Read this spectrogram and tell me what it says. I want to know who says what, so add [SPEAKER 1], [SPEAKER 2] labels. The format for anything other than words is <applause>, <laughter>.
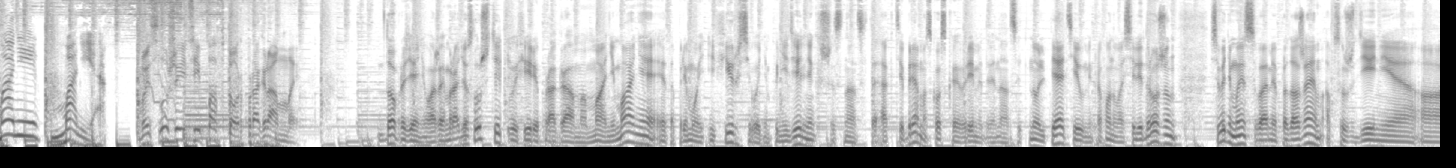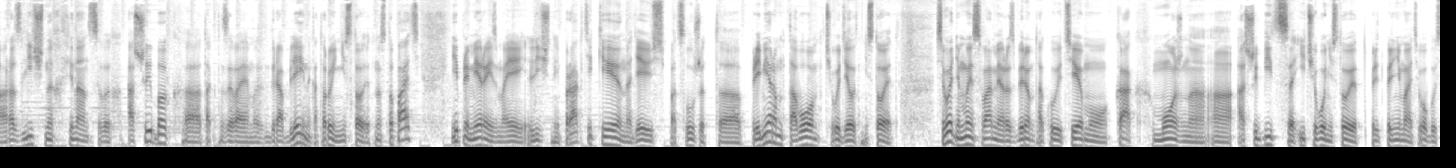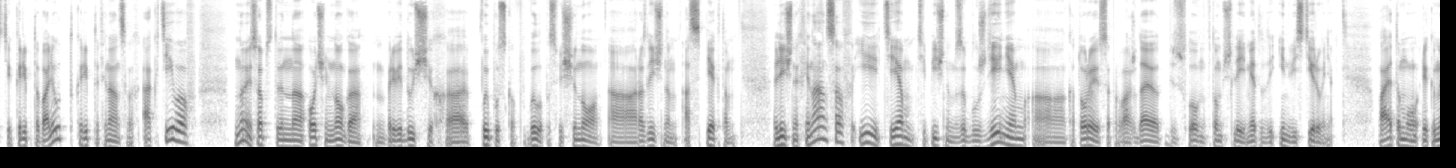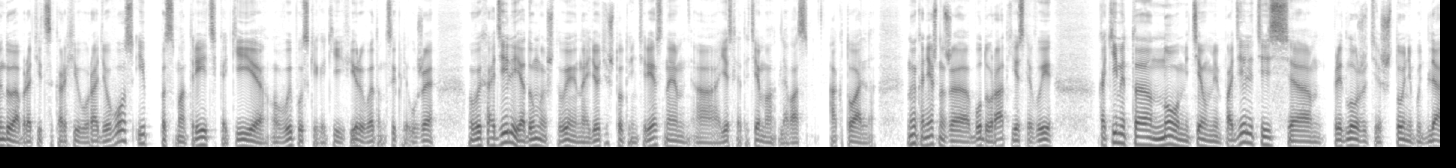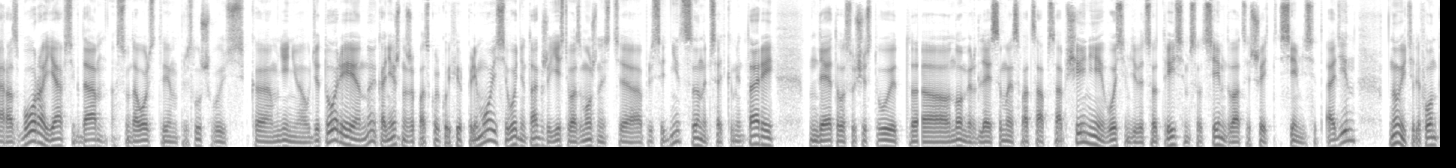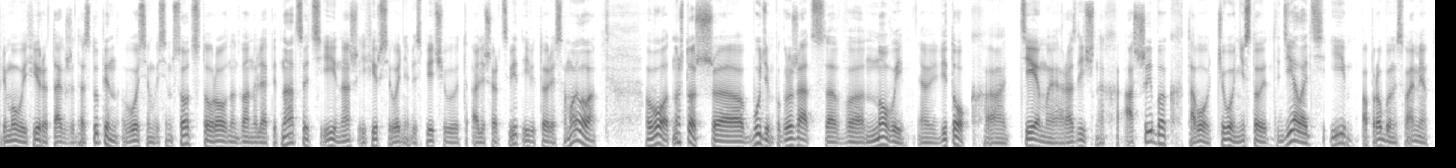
[SPEAKER 1] «Мани-мания».
[SPEAKER 2] Вы слушаете повтор программы.
[SPEAKER 3] Добрый день, уважаемые радиослушатели. В эфире программа «Мани Мания». Это прямой эфир. Сегодня понедельник, 16 октября, московское время 12.05. И у микрофона Василий Дрожин. Сегодня мы с вами продолжаем обсуждение а, различных финансовых ошибок, а, так называемых граблей, на которые не стоит наступать. И примеры из моей личной практики, надеюсь, подслужат а, примером того, чего делать не стоит. Сегодня мы с вами разберем такую тему, как можно а, ошибиться и чего не стоит предпринимать в области криптовалют, криптофинансовых активов. Ну и, собственно, очень много предыдущих а, выпусков было посвящено а, различным аспектам личных финансов и тем типичным заблуждениям, которые сопровождают, безусловно, в том числе и методы инвестирования. Поэтому рекомендую обратиться к архиву Радио ВОЗ и посмотреть, какие выпуски, какие эфиры в этом цикле уже выходили. Я думаю, что вы найдете что-то интересное, а, если эта тема для вас актуальна. Ну и, конечно же, буду рад, если вы какими-то новыми темами поделитесь, э, предложите что-нибудь для разбора. Я всегда с удовольствием прислушиваюсь к мнению аудитории. Ну и, конечно же, поскольку эфир прямой, сегодня также есть возможность э, присоединиться, написать комментарий. Для этого существует э, номер для смс WhatsApp сообщений 8 903 707 26 71. Ну и телефон прямого эфира также доступен 8 800 100 ровно 2015. И наш эфир сегодня обеспечивают Алишер Цвит и Виктория Самойлова. Вот, ну что ж, э, будем погружаться в новый э, виток э, темы различных ошибок, того, чего не стоит делать, и попробуем с вами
